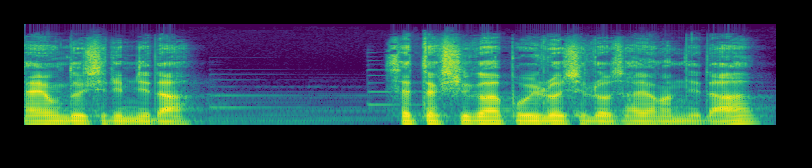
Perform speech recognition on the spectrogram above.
다용도실입니다. 세탁실과 보일러실로 사용합니다.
